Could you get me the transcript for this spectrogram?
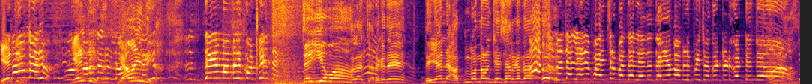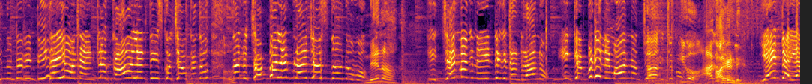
ఏంటి? ఏంటి? ఏమైంది? దెయ్యమా? అలా జరగదే. దెయ్యాన్ని ఆత్మబంధనం చేశారు కదా. ఆత్మబంధం లేదు పవిత్రబంధం లేదు. దయ్యం మమ్మల్ని పిచ్చ కొట్టుడు కొట్టింది. కొట్టిందంటారేంటి దయ్యం నా ఇంట్లో కావాలని తీసుకొచ్చావు కదా. నన్ను చంపాలని ప్లాన్ చేస్తున్నావు నువ్వు. నేనా? ఈ జన్మకి నీ ఇంటికి నేను రాను. ఇంకెప్పుడు నీ మొహం నాకు ఆ, చూపించుకో. ఇగో ఆగ ఆగండి. ఏంటయ్యా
